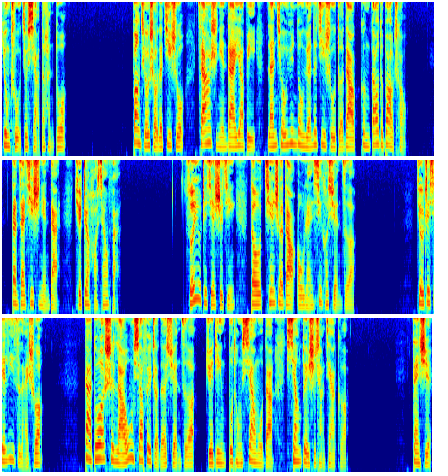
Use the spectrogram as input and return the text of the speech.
用处就小得很多。棒球手的技术在二十年代要比篮球运动员的技术得到更高的报酬，但在七十年代却正好相反。所有这些事情都牵涉到偶然性和选择。就这些例子来说，大多是劳务消费者的选择决定不同项目的相对市场价格。但是，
